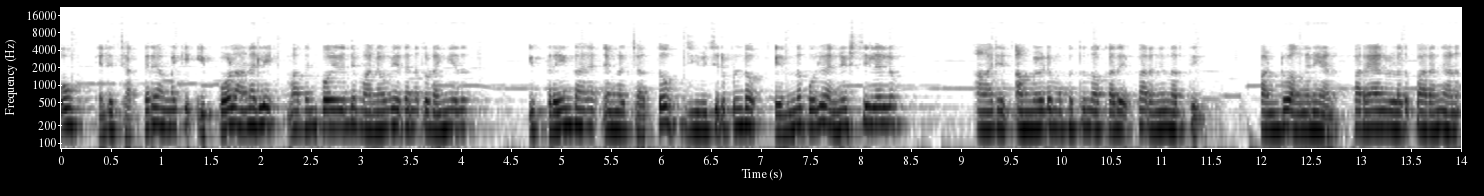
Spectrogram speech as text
ഓ എന്റെ ചക്കര അമ്മയ്ക്ക് ഇപ്പോഴാണല്ലേ മകൻ പോയതിന്റെ മനോവേദന തുടങ്ങിയത്? ഇത്രയും കാലം ഞങ്ങൾ ചത്തോ ജീവിച്ചിരിപ്പുണ്ടോ എന്ന് പോലും അന്വേഷിച്ചില്ലല്ലോ. ആര്യൻ അമ്മയുടെ മുഖത്ത് നോക്കാതെ പറഞ്ഞു നിർത്തി. പണ്ടും അങ്ങനെയാണ് പറയാനുള്ളത് പറഞ്ഞാണ്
